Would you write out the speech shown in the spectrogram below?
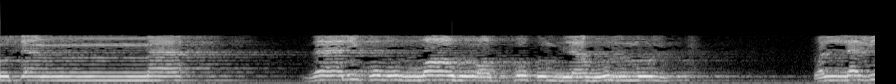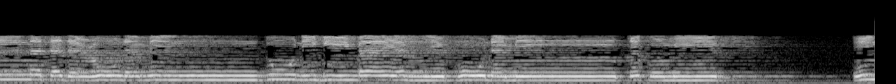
مسمى. ذلكم الله ربكم له الملك. والذين تدعون من دونه ما يملكون من قطمير. إن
